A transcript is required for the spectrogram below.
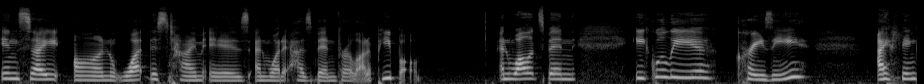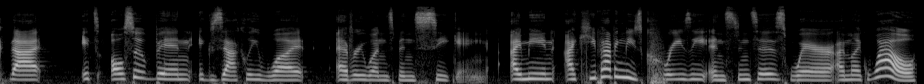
insight on what this time is and what it has been for a lot of people. And while it's been equally crazy, I think that it's also been exactly what everyone's been seeking. I mean, I keep having these crazy instances where I'm like, wow,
